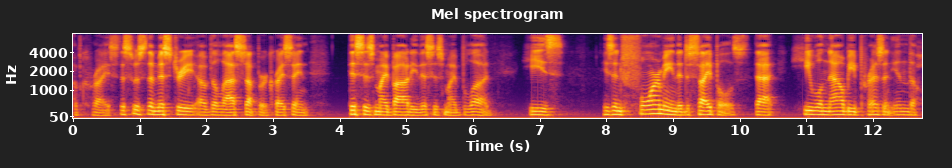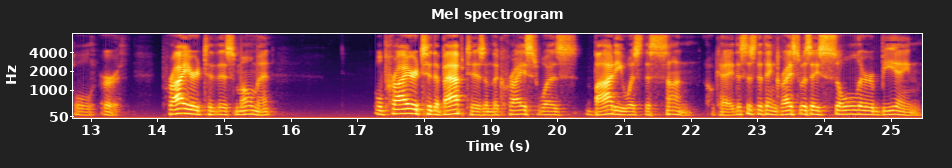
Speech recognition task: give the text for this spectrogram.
of Christ. This was the mystery of the Last Supper, Christ saying, This is my body, this is my blood he's he's informing the disciples that he will now be present in the whole earth. Prior to this moment, well, prior to the baptism, the Christ was body was the sun. Okay, this is the thing. Christ was a solar being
